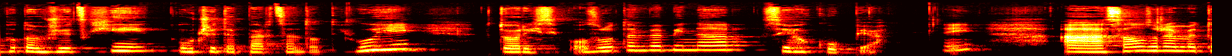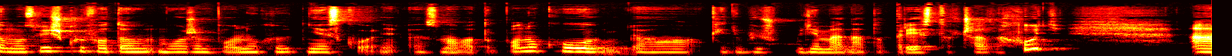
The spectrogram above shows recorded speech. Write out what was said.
potom vždy určité percento tých ľudí, ktorí si pozrú ten webinár, si ho kúpia. Hej. A samozrejme tomu zvyšku potom môžem ponúknuť neskôr znova tú ponuku, keď už bude mať na to priestor, čas a chuť. A,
